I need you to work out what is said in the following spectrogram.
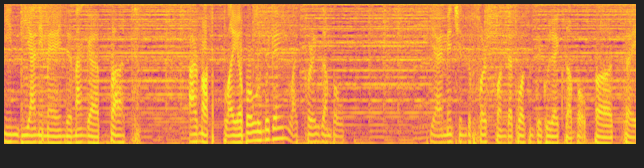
in the anime, in the manga, but are not playable in the game. Like, for example, yeah, I mentioned the first one that wasn't a good example, but say,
